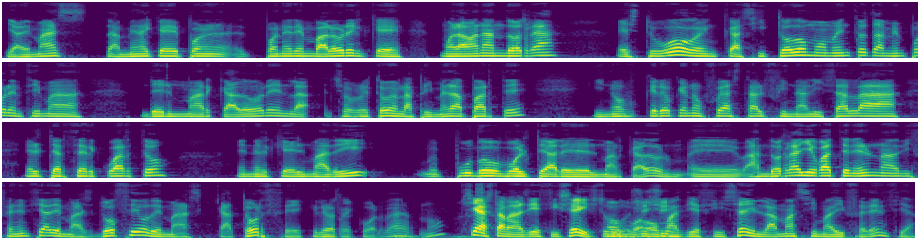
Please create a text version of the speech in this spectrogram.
y además también hay que poner, poner en valor el que Moraván Andorra estuvo en casi todo momento también por encima del marcador en la, sobre todo en la primera parte y no creo que no fue hasta el finalizar la, el tercer cuarto en el que el Madrid pudo voltear el marcador. Eh, Andorra llegó a tener una diferencia de más 12 o de más 14, creo recordar, ¿no? Sí, hasta más 16 tuvo, o, sí, o sí. más 16, la máxima diferencia.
